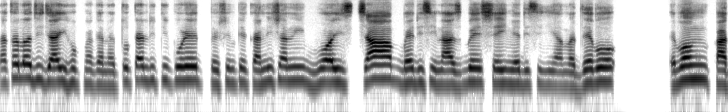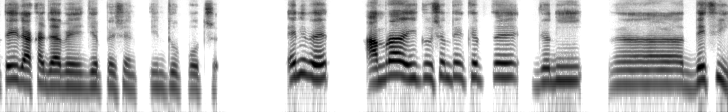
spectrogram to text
প্যাথোলজি যাই হোক না কেন টোটালিটি করে পেশেন্টের কন্ডিশনিং ওয়াইজ যা মেডিসিন আসবে, সেই মেডিসিনই আমরা দেব এবং তাতেই দেখা যাবে যে পেশেন্ট কিন্তু করছে। এনিওয়ে আমরা এই পেশেন্টের ক্ষেত্রে যদি দেখি,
